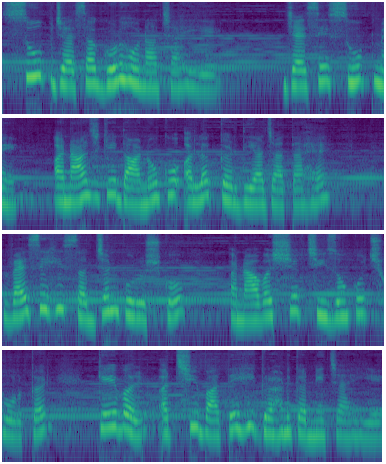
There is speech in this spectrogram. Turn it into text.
सूप जैसा गुण होना चाहिए, जैसे सूप में अनाज के दानों को अलग कर दिया जाता है, वैसे ही सज्जन पुरुष को अनावश्यक चीज़ों को छोड़कर केवल अच्छी बातें ही ग्रहण करनी चाहिए।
